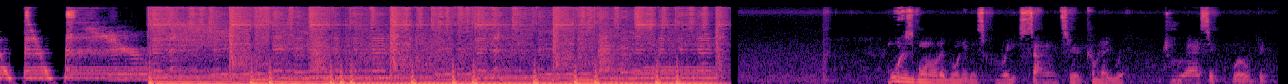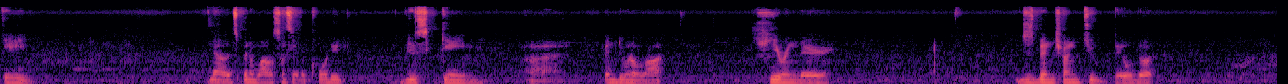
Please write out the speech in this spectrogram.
What is going on, everyone? It is Great Silence here, coming at you with Jurassic World, the game. Now, it's been a while since I recorded this game. Uh, been doing a lot here and there. Just been trying to build up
